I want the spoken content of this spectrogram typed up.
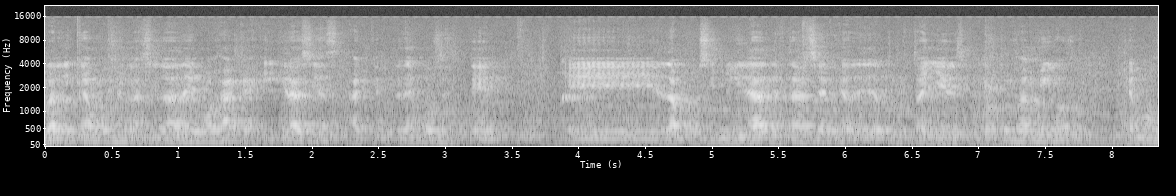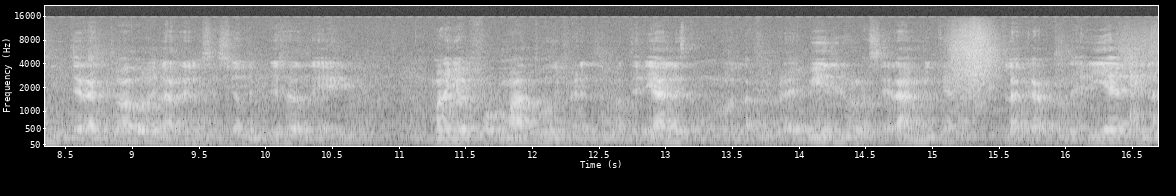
radicamos en la ciudad de Oaxaca y gracias a que tenemos este, eh, la posibilidad de estar cerca de otros talleres con otros amigos, hemos interactuado en la realización de piezas de mayor formato, diferentes materiales como lo es la fibra de vidrio, la cerámica, la cartonería, en la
